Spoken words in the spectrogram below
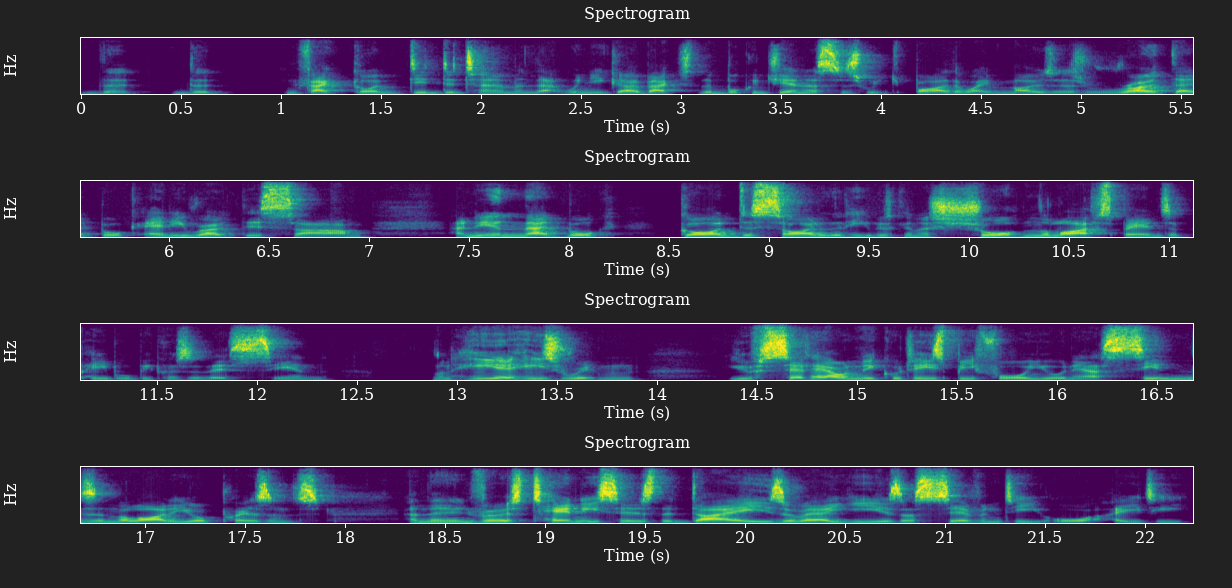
that, that in fact, God did determine that. When you go back to the book of Genesis, which, by the way, Moses wrote that book and he wrote this psalm, and in that book, God decided that he was going to shorten the lifespans of people because of their sin. And here he's written, You've set our iniquities before you and our sins in the light of your presence. And then in verse 10, he says, The days of our years are 70 or 80.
